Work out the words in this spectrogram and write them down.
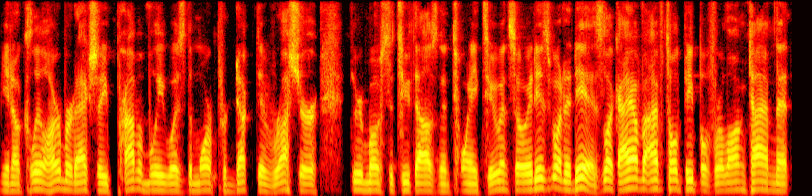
You know, Khalil Herbert actually probably was the more productive rusher through most of 2022. And so it is what it is. Look, I have I've told people for a long time that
